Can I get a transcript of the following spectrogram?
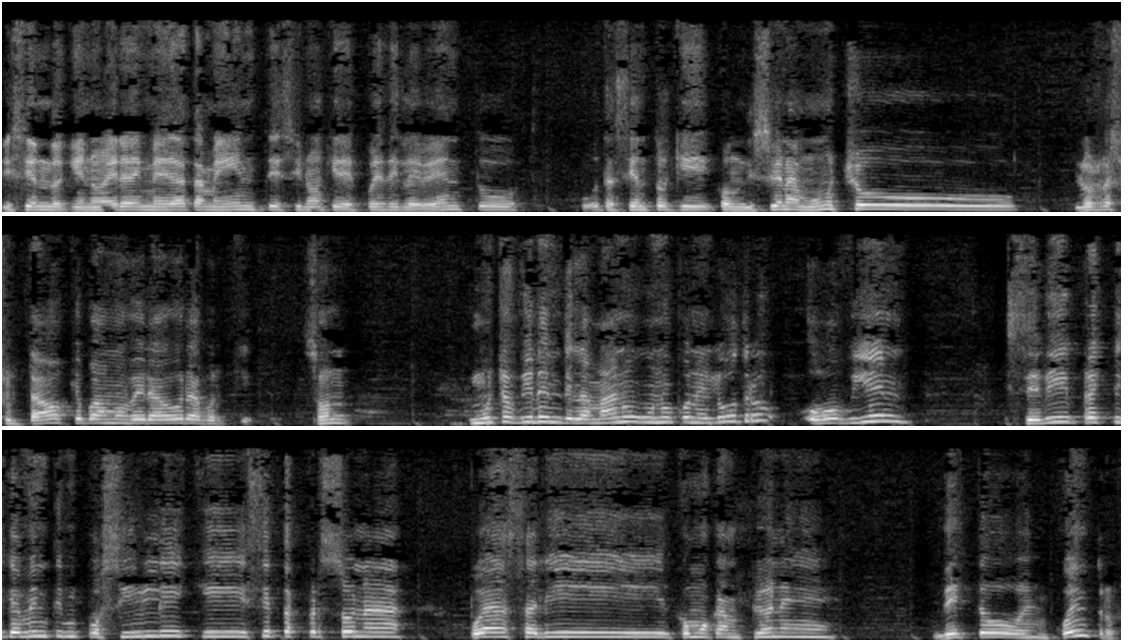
diciendo que no era inmediatamente, sino que después del evento, puta, siento que condiciona mucho los resultados que podamos ver ahora, porque son muchos vienen de la mano uno con el otro, o bien se ve prácticamente imposible que ciertas personas puedan salir como campeones de estos encuentros.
